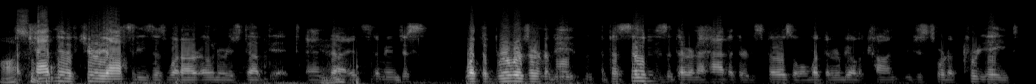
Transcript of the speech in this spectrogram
awesome. a cabinet of curiosities, is what our owner has dubbed it. And Yeah. uh, it's, I mean, just what the brewers are going to be, the facilities that they're going to have at their disposal, and what they're going to be able to con- just sort of create.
